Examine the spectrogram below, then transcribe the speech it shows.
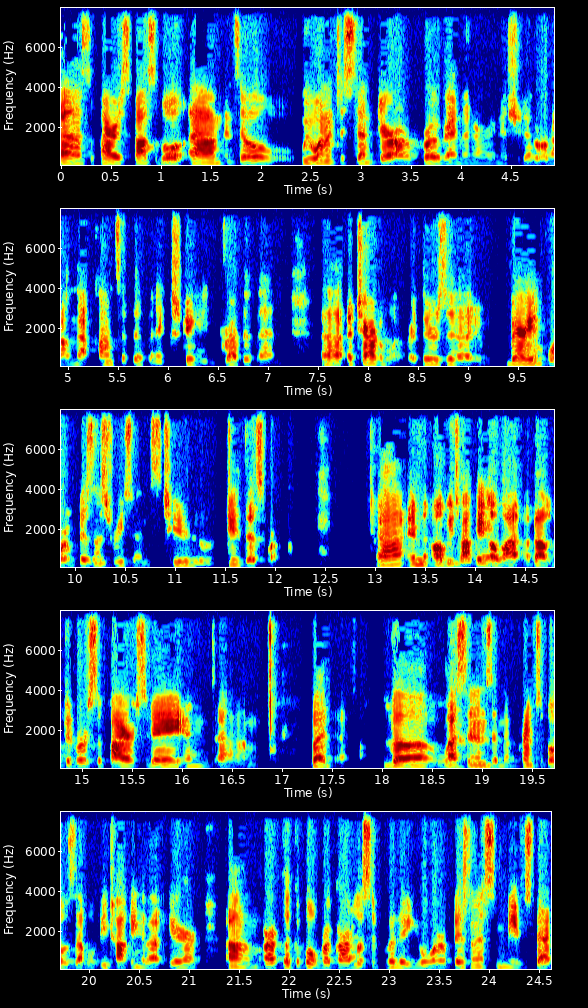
uh, suppliers possible. Um, and so we wanted to center our program and our initiative around that concept of an exchange rather than uh, a charitable effort. There's a very important business reasons to do this work. Uh, and I'll be talking a lot about diverse suppliers today, and um, but the lessons and the principles that we'll be talking about here um, are applicable regardless of whether your business meets that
